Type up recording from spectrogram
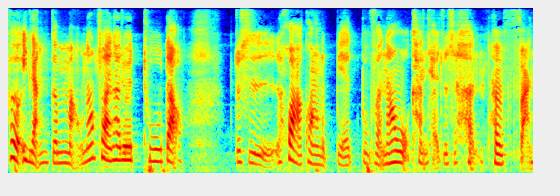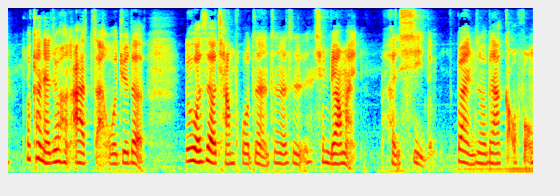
会有一两根毛，然后出来它就会凸到。就是画框的别部分，然后我看起来就是很很烦，就看起来就很阿杂。我觉得如果是有强迫症，真的是先不要买很细的，不然你真的被他搞疯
